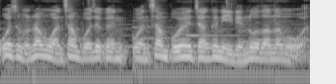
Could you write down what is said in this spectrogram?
为什么他们晚上不会再跟晚上不会这样跟你联络到那么晚？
